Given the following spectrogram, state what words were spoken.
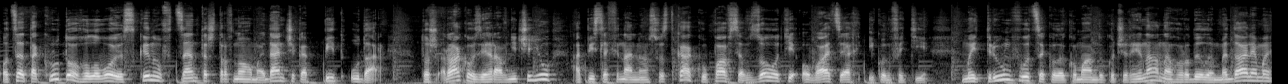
Оце так круто головою скинув в центр штрафного майданчика під удар. Тож Раков зіграв нічию, а після фінального свистка купався в золоті, оваціях і конфеті. Мить тріумфу це коли команду Кочергіна нагородили медалями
